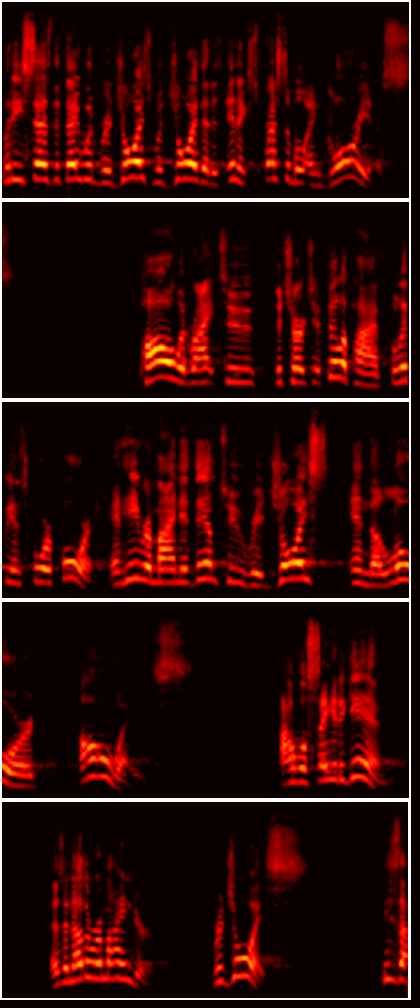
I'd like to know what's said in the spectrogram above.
But he says that they would rejoice with joy that is inexpressible and glorious. Paul would write to the church at Philippi in Philippians 4 4, and he reminded them to rejoice in the Lord always. I will say it again as another reminder rejoice. He says,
